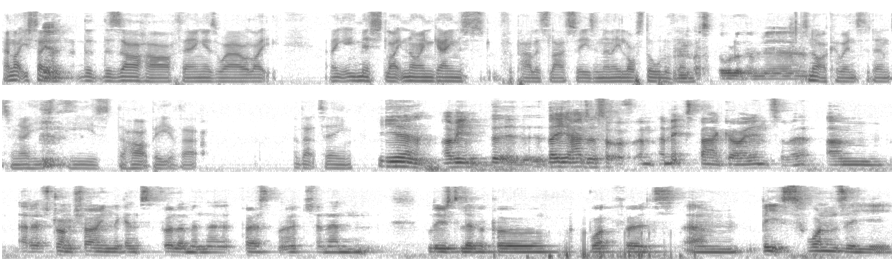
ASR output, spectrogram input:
And like you say, Yeah. the, the the Zaha thing as well. Like I think he missed like nine games for Palace last season, and they lost all of them. Lost all of them, yeah. It's not a coincidence, you know. He's he's the heartbeat of that of that team. Yeah, I mean, the, the- they had a sort of a, a mixed bag going into it. Um, had a strong showing against Fulham in the first match, and then lose to Liverpool, Watford, um, beat Swansea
